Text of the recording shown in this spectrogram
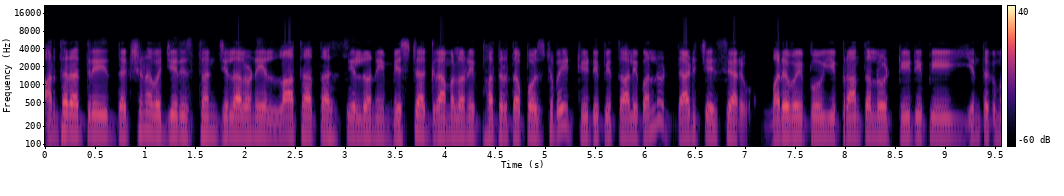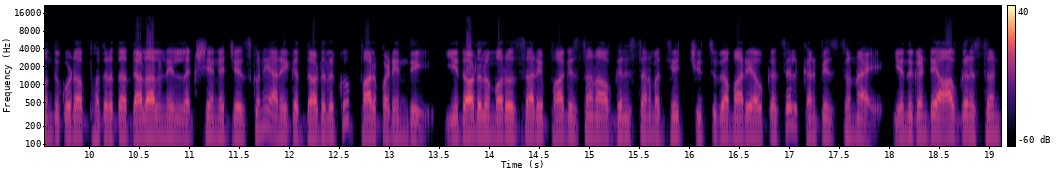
అర్ధరాత్రి దక్షిణ వజీరిస్తాన్ జిల్లాలోని లాతా తహసీల్లోని మిస్టా గ్రామంలోని భద్రతా పోస్టుపై టీడీపీ తాలిబాన్లు దాడి చేశారు. మరోవైపు ఈ ప్రాంతంలో టీడీపీ ఇంతకు ముందు కూడా భద్రతా దళాలని లక్ష్యంగా చేసుకుని అనేక దాడులకు పాల్పడింది. ఈ దాడులు మరోసారి పాకిస్తాన్ ఆఫ్ఘనిస్తాన్ మధ్య చిచ్చుగా మారే అవకాశాలు కనిపిస్తున్నాయి. ఎందుకంటే ఆఫ్ఘనిస్తాన్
